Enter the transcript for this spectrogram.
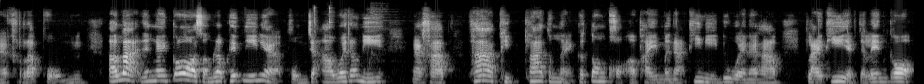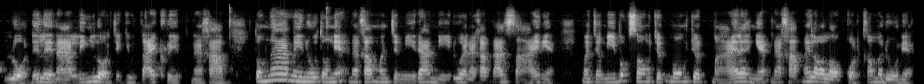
นะครับผมเอาล่ะยังไงก็สำหรับคลิปนี้เนี่ยผมจะเอาไว้เท่านี้นะครับถ้าผิดพลาดตรงไหนก็ต้องขออภัยมาณที่นี้ด้วยนะครับใครที่อยากจะเล่นก็โหลดได้เลยนะ ลิงก์โหลดจะอยู่ใต้คลิปนะครับตรงหน้าเมนูตรงเนี้ยนะครับมันจะมีด้านนี้ด้วยนะครับด้านซ้ายเนี่ยมันจะมีพวกซองจดมงจดหมายอะไรเงี้ยนะครับให้เราลองกดเข้ามาดูเนี่ย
